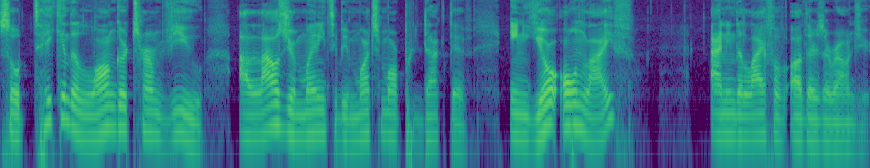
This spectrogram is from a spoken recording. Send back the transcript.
So, taking the longer term view allows your money to be much more productive in your own life and in the life of others around you.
